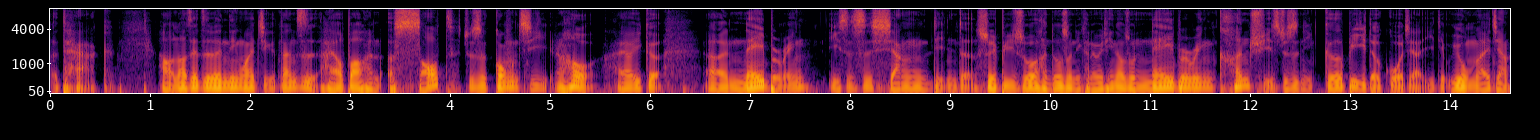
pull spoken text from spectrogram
attack。好，那在这边另外几个单字还有包含 assault，就是攻击，然后还有一个呃 neighboring，意思是相邻的。所以比如说很多时候你可能会听到说 neighboring countries，就是你隔壁的国家。以以我们来讲。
